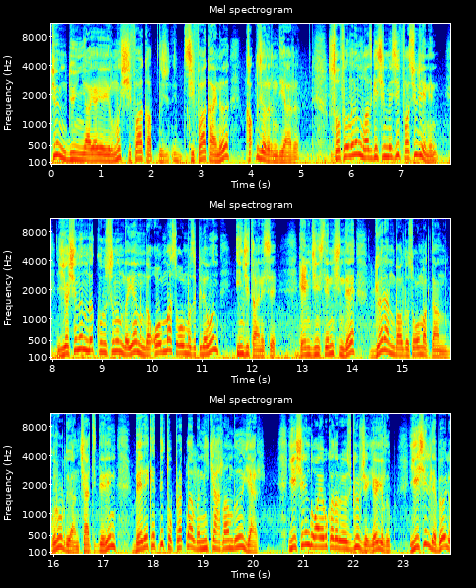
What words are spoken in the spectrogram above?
tüm dünyaya yayılmış şifa kaplı, şifa kaynağı kaplıcaların diyarı. Sofraların vazgeçilmezi fasulyenin, yaşının da kurusunun da yanında olmazsa olmazı pilavın inci tanesi. Hem cinslerin içinde Gönen baldası olmaktan gurur duyan çeltiklerin bereketli topraklarla nikahlandığı yer. Yeşilin doğaya bu kadar özgürce yayılıp yeşil de böyle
